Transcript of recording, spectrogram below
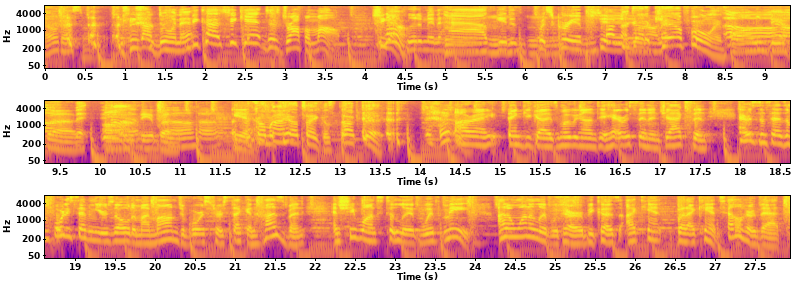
No, that's right. Not doing that. Because she can't just drop him off. She gotta put him in the house, get his prescription. I'm not You gotta care for him. All of the above. but- All of the above. Uh-huh. Yeah. Become a caretaker. Stop that. All right. Thank you guys. Moving on to Harrison and Jackson. Harrison says, I'm 47 years old and my mom divorced her second husband and she wants to live with me. I don't want to live with her because I can't, but I can't tell her that.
